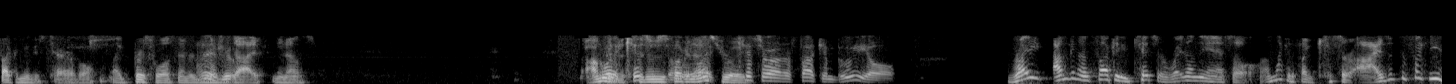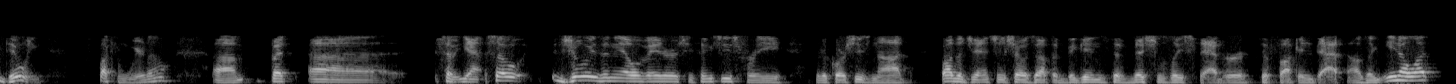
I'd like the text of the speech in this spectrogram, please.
fucking movie's terrible. Like Bruce Willis never deserved to die. You know. I'm gonna sit kiss in her so fucking. I asteroid. Kiss her on her fucking booty hole. Right? I'm gonna fucking kiss her right on the asshole. I'm not gonna fucking kiss her eyes. What the fuck are you doing? Fucking weirdo. Um, but uh, so yeah, so Julie's in the elevator. She thinks she's free, but of course she's not. Father Jansen shows up and begins to viciously stab her to fucking death. I was like, you know what?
